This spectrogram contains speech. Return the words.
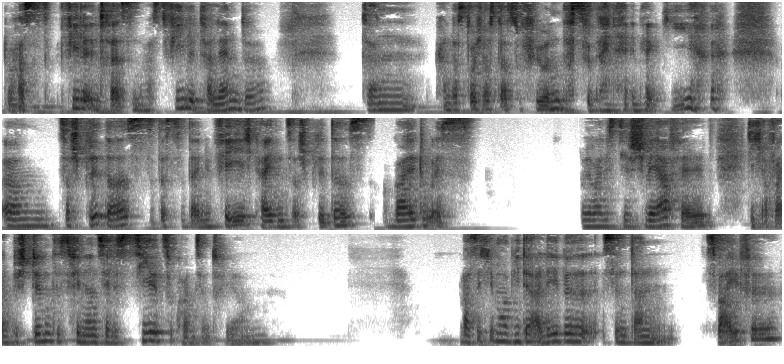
du hast viele Interessen, du hast viele Talente, dann kann das durchaus dazu führen, dass du deine Energie ähm, zersplitterst, dass du deine Fähigkeiten zersplitterst, weil du es oder weil es dir schwer fällt, dich auf ein bestimmtes finanzielles Ziel zu konzentrieren. Was ich immer wieder erlebe, sind dann Zweifel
